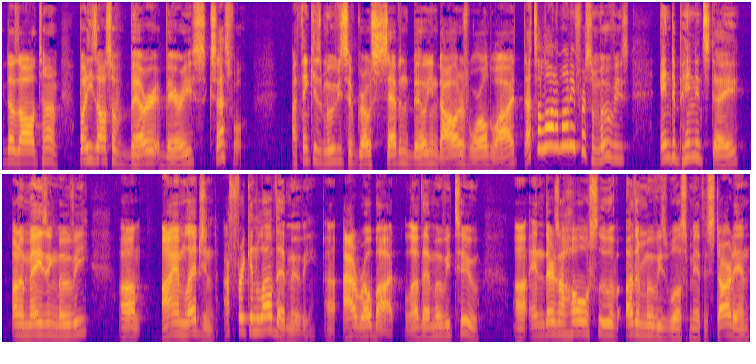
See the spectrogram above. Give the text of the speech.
He does it all the time. But he's also very, very successful. I think his movies have grossed $7 billion worldwide. That's a lot of money for some movies. Independence Day, an amazing movie. Um, I Am Legend, I freaking love that movie. Uh, I Robot, love that movie too. Uh, and there's a whole slew of other movies Will Smith has starred in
